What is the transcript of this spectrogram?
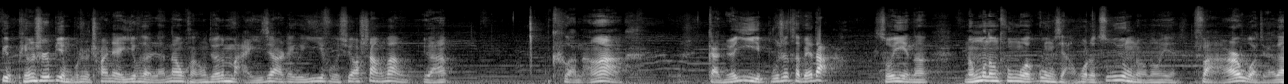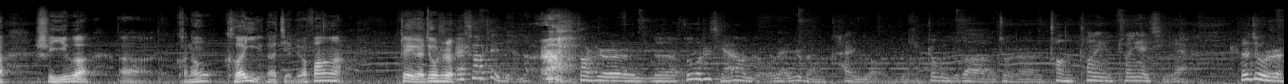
并平时并不是穿这衣服的人，那我可能觉得买一件这个衣服需要上万元，可能啊，感觉意义不是特别大。所以呢，能不能通过共享或者租用这种东西，反而我觉得是一个呃。可能可以的解决方案，这个就是。哎，说到这点呢，倒是呃，回国之前我在日本看有有这么一个就是创创业创业企业，那就是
